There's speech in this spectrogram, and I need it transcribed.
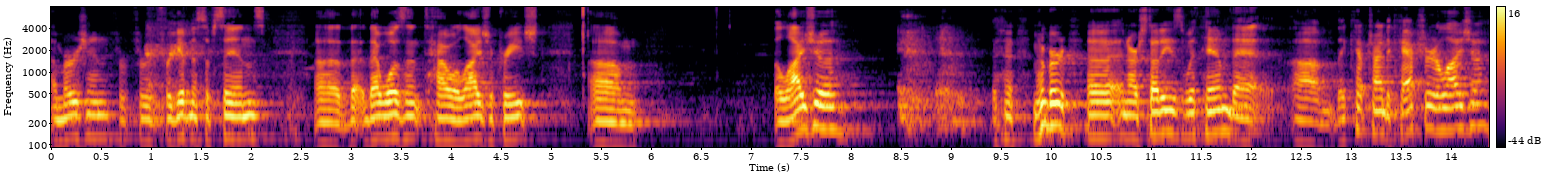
immersion for, for forgiveness of sins. That, that wasn't how Elijah preached. Um, Elijah, remember uh, in our studies with him that um, they kept trying to capture Elijah?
